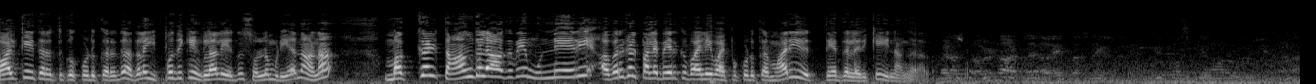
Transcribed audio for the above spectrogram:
வாழ்க்கை தரத்துக்கு கொடுக்கறது அதெல்லாம் இப்போதைக்கு எங்களால எதுவும் சொல்ல முடியாது. ஆனா மக்கள் தாங்களாகவே முன்னேறி அவர்கள் பல பேருக்கு வேலை வாய்ப்பு கொடுக்கற மாதிரி தேர்தல் அறிக்கை நாங்க தமிழ்நாட்டுல நிறைய பிரச்சனைகள் இருக்கு குறிப்பா முக்கியமான ஒரு விஷயம் என்னன்னா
